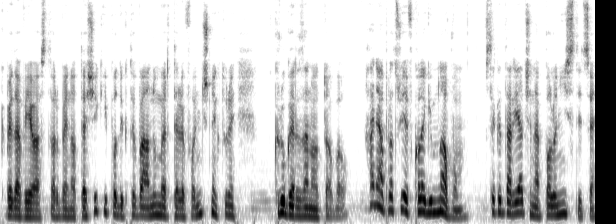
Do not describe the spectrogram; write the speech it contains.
Kobieta wyjęła z torby notesik i podyktowała numer telefoniczny, który Kruger zanotował. Hania pracuje w kolegium nową, w sekretariacie na polonistyce.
